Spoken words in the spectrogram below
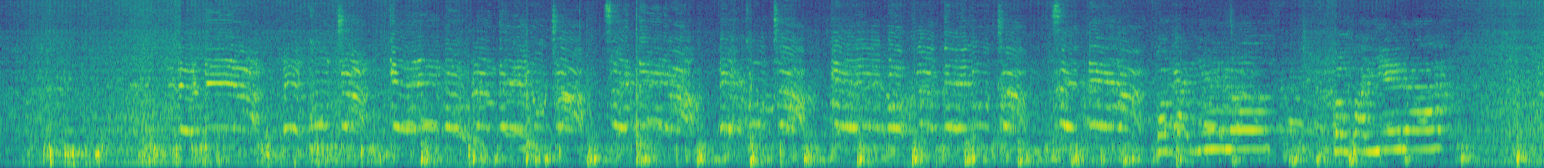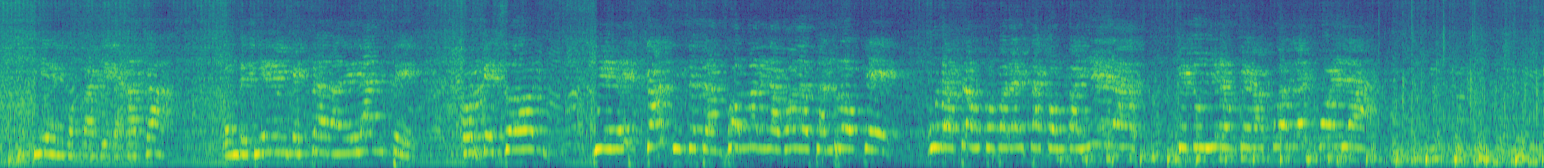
compañeras, acá, donde tienen que estar adelante, porque son quienes casi se transforman en Aguada San Roque. Un aplauso para estas compañeras que tuvieron que evacuar la escuela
